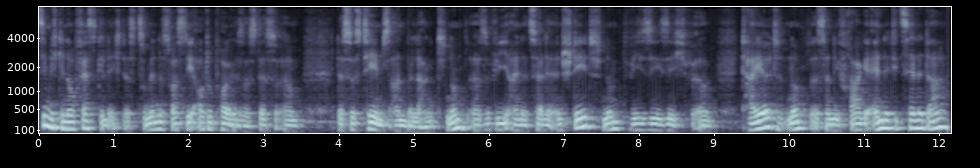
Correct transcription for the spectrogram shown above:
ziemlich genau festgelegt ist, zumindest was die Autopoiesis des ähm, des Systems anbelangt. Ne? Also wie eine Zelle entsteht, ne? wie sie sich äh, teilt. Ne? Ist dann die Frage, endet die Zelle da?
